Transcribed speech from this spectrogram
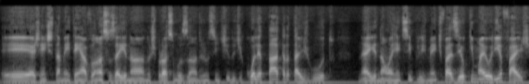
é, a gente também tem avanços aí na, nos próximos anos no sentido de coletar, tratar esgoto, né, e não a gente simplesmente fazer o que a maioria faz,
